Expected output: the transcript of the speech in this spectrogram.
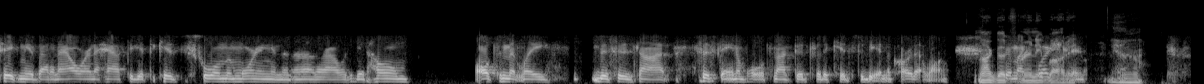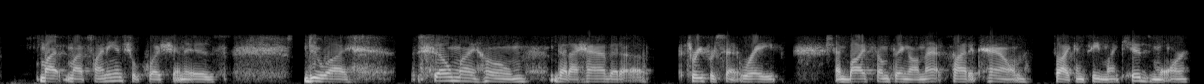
taking me about an hour and a half to get the kids to school in the morning and then another hour to get home. Ultimately, this is not sustainable. It's not good for the kids to be in the car that long. Not good So for anybody. question- yeah. my my financial question is do I sell my home that I have at a 3% rate and buy something on that side of town so I can see my kids more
